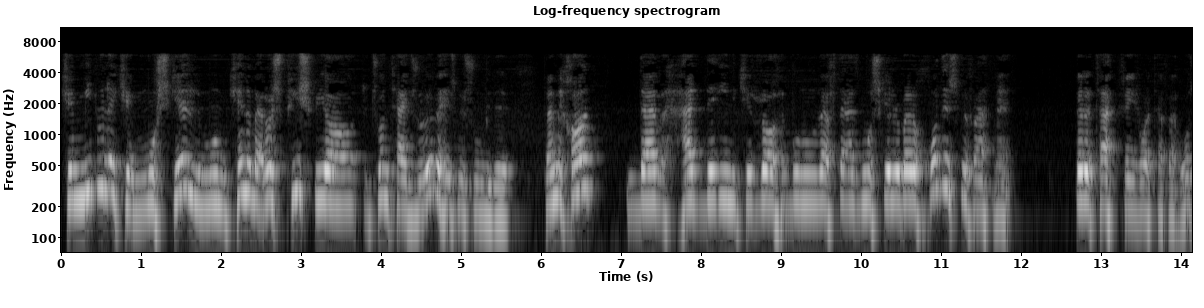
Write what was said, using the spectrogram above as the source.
که می‌دونه که مشکل ممکنه براش پیش بیاد چون تجربه بهش نشون میده و می‌خواد در حد این که راه برون رفته از مشکل رو برای خودش بفهمه. بره تحقیق و تفحص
